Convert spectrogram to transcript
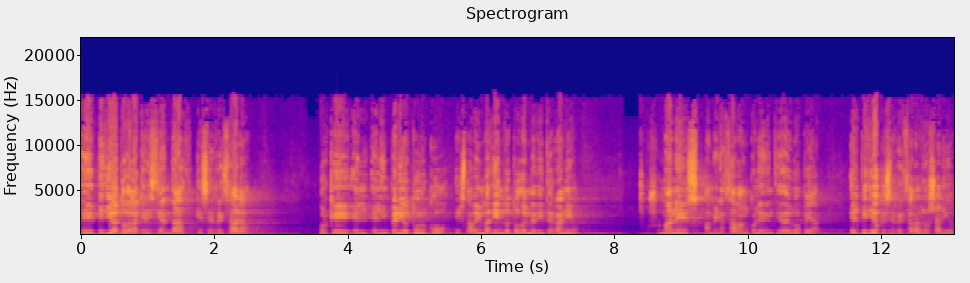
eh, pidió a toda la cristiandad que se rezara porque el, imperio turco estaba invadiendo todo el Mediterráneo, musulmanes amenazaban con la identidad europea, él pidió que se rezara el rosario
